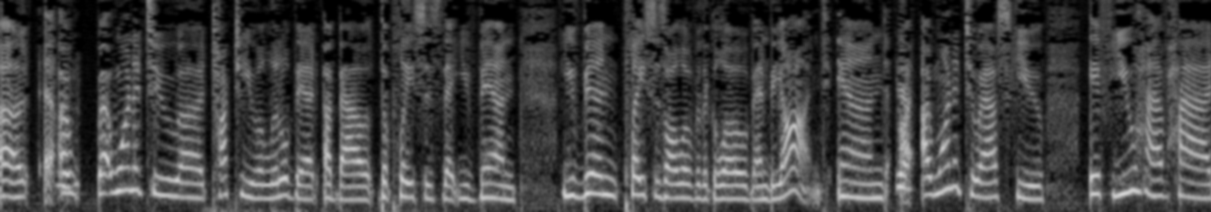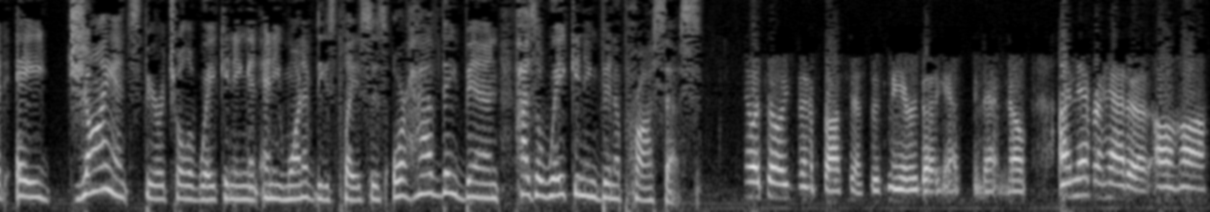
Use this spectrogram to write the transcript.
Uh, I, I wanted to uh, talk to you a little bit about the places that you've been. You've been places all over the globe and beyond. And Yeah. I, I wanted to ask you if you have had a giant spiritual awakening in any one of these places, or have they been? Has awakening been a process? No, it's always been a process with me. Everybody asks me that. No, I never had a aha. moment,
